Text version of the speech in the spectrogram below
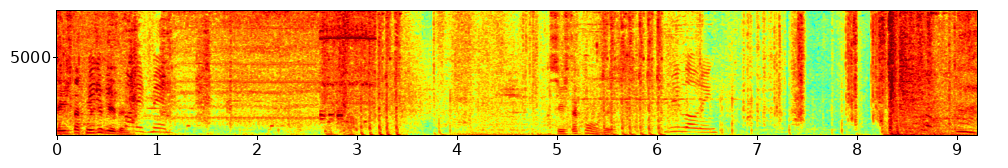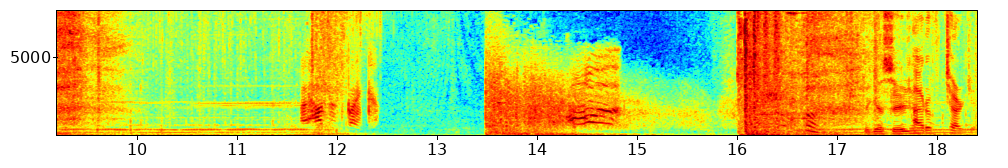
Sage tá com um de vida. O Sage tá com um, velho. Reloading. Peguei a Sage. Out of charges.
